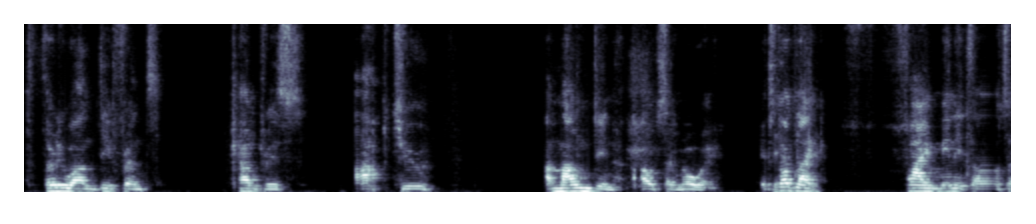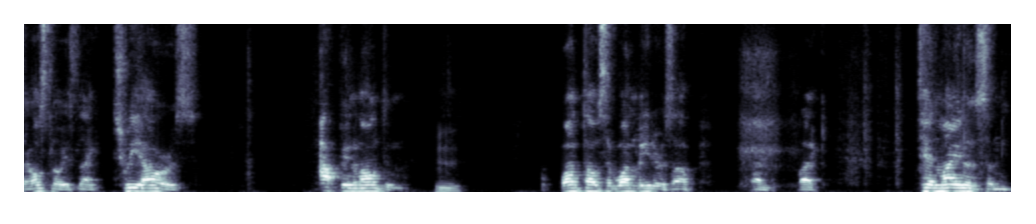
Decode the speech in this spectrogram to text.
31 different countries up to a mountain outside Norway. It's Yeah. not like five minutes outside Oslo. It's like three hours up in the mountain, Mm. 1,001 meters up, and like 10 minus and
